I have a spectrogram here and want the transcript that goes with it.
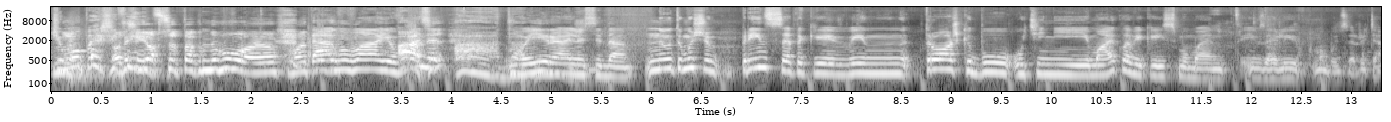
Чому Ні, перший А чи як це так не буває? Майкл? Так буває. В А, мене це... а, в моїй реальності, да. Ну тому що Принц все-таки він трошки був у тіні Майкла в якийсь момент, і взагалі, мабуть, за життя.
